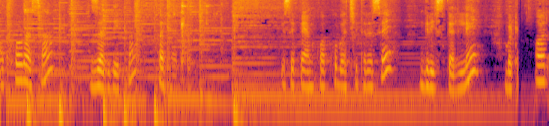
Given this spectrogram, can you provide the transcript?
और थोड़ा सा जर्दे का कलर इसे पैन को आपको अच्छी तरह से ग्रीस कर लें, बटर। और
